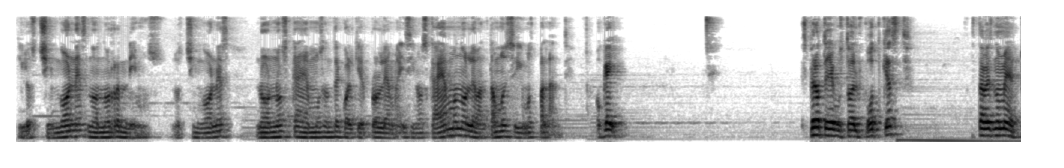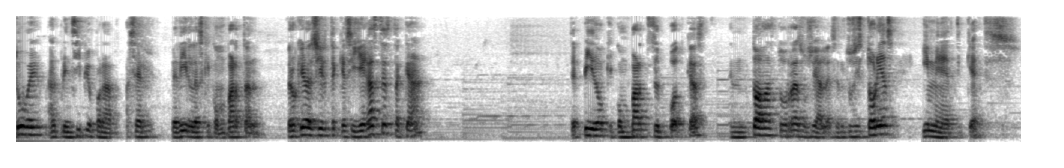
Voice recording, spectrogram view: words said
Y los chingones no nos rendimos. Los chingones no nos caemos ante cualquier problema. Y si nos caemos, nos levantamos y seguimos para adelante. ¿Ok? Espero te haya gustado el podcast. Esta vez no me detuve al principio para hacer pedirles que compartan. Pero quiero decirte que si llegaste hasta acá, te pido que compartas el podcast en todas tus redes sociales, en tus historias y me etiquetes,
